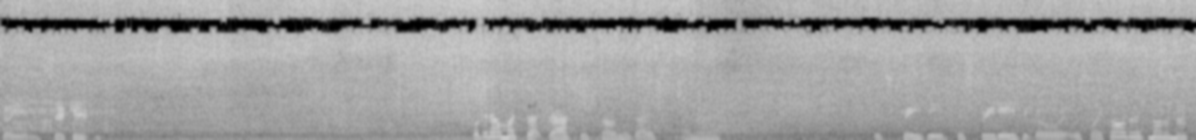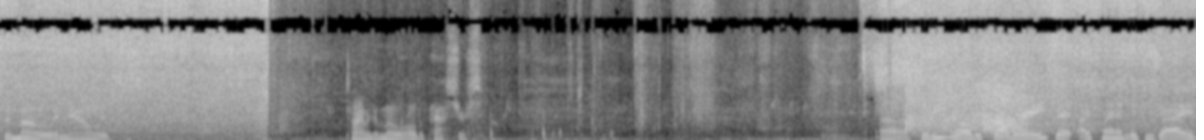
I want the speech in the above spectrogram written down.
show you in a second. Look at how much that grass has grown, you guys. I mean, it's crazy. Just three days ago, it was like, oh, there's not enough to mow. And now it's time to mow all the pastures. Uh, so these are all the strawberries that I planted with you guys.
